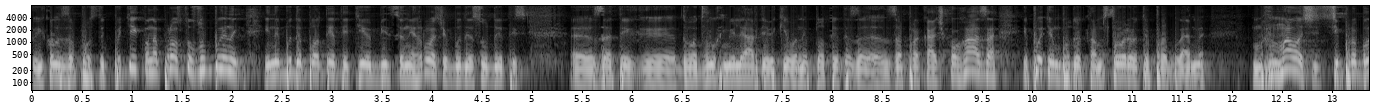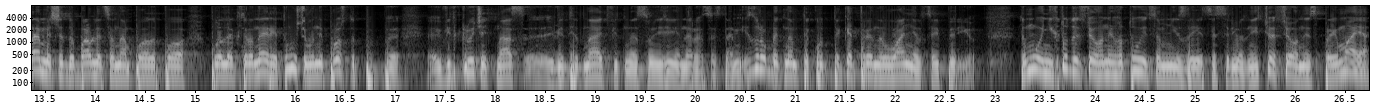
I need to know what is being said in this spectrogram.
і коли запустить потік, вона просто зупинить і не буде платити ті обіцяні гроші, буде судитись е, за тих 2 мільярдів, які вони платили за, за прокачку газу, і потім будуть там створювати проблеми. Мало ці проблеми ще додавляться нам по, по, по електроенергії, тому що вони просто п- відключать нас, е, від'єднають від нас своєї енергосистеми і зроблять нам таку, таке тренування в цей період. Тому ніхто до цього не готується, мені здається, серйозно, ніхто цього не сприймає,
